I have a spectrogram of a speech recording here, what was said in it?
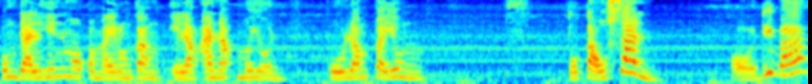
Kung dalhin mo, kung mayroon kang ilang anak mo yun, kulang pa yung 2,000. O, di ba?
